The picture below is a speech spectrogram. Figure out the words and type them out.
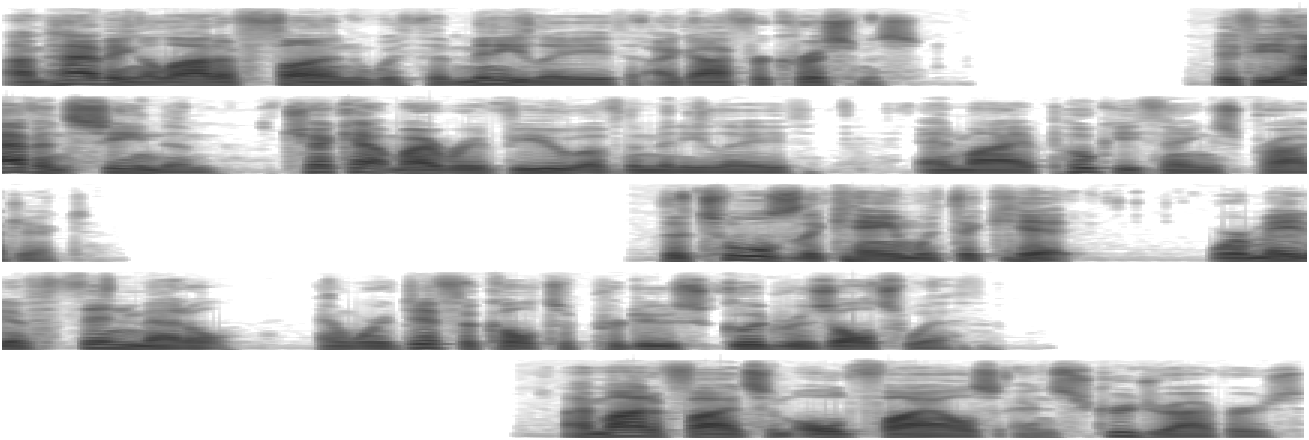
I'm having a lot of fun with the mini lathe I got for Christmas. If you haven't seen them, check out my review of the mini lathe and my Pokey Things project. The tools that came with the kit were made of thin metal and were difficult to produce good results with. I modified some old files and screwdrivers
